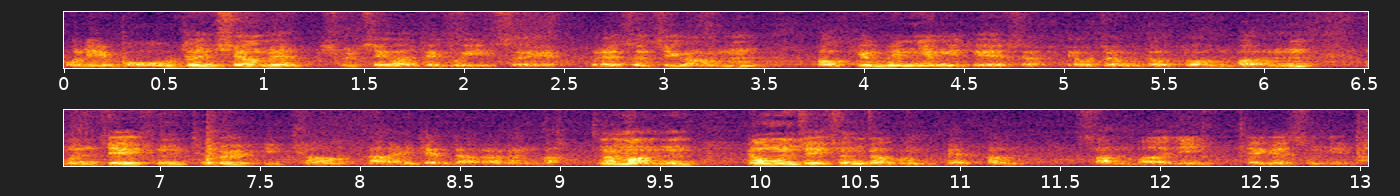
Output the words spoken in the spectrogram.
우리 모든 시험에 출제가 되고 있어요. 그래서 지금 법규 명령에 대해서 이 정도 또 한번 문제의 형태를 익혀놔야 된다라는 것. 그러면 이 문제의 정답은 100번 3번이 되겠습니다.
